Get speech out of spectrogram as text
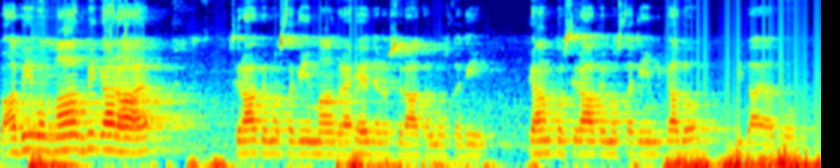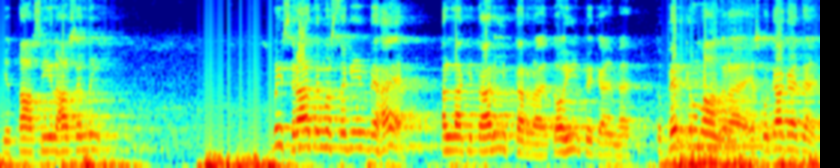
تو ابھی وہ مانگ بھی کیا رہا ہے سرات مستقیم مانگ رہا ہے، اے جن سرات المستقیم، کہ ہم کو سرات مستقیم کیا دو؟ ہدایت دو۔ یہ تحصیل حاصل نہیں۔ بھائی سرات مستقیم پہ ہے، اللہ کی تعریف کر رہا ہے، توحید پہ قائم ہے، تو پھر کیوں مانگ رہا ہے؟ اس کو کیا کہتے ہیں؟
